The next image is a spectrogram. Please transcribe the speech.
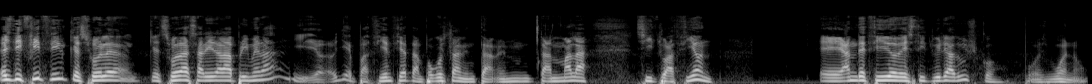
Es difícil que suele que suela salir a la primera y oye, paciencia, tampoco están en tan, en tan mala situación. Eh, han decidido destituir a Dusko. Pues bueno,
